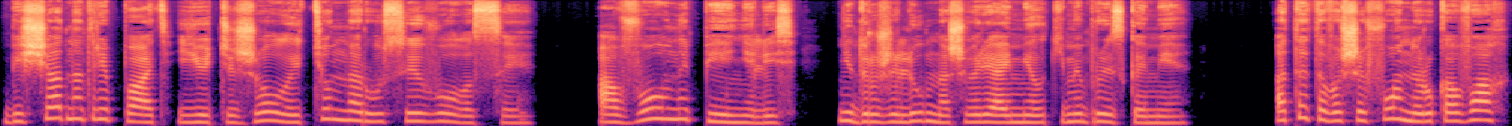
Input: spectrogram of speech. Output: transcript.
бесщадно трепать ее тяжелые темно-русые волосы, а волны пенились, недружелюбно швыряя мелкими брызгами. От этого шифон на рукавах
